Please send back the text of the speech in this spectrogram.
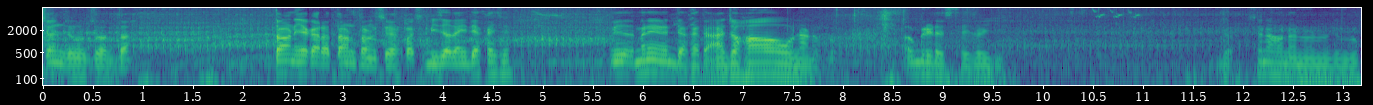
સંજનું જોરદાર. ત્રણ એકારા ત્રણ ત્રણ છે. પછી બીજા તો અહીં દેખાય છે. બીજા મને નથી દેખાતા. આ જો હાવ નાનો અપગ્રેડ જ થઈ જોઈ ગઈ સેના હાવ નાનું નાનું જબરું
